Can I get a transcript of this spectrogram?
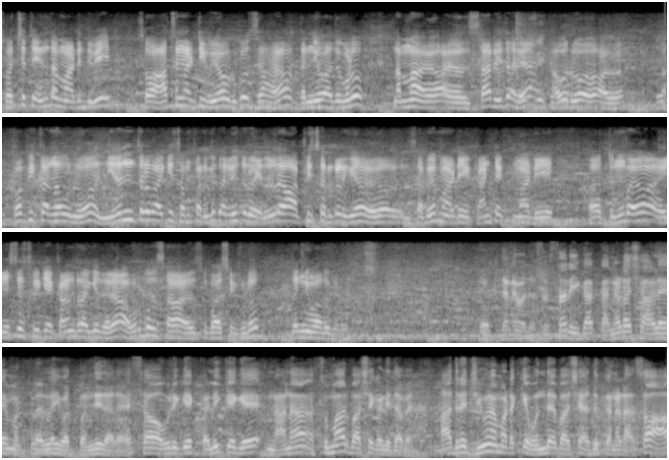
ಸ್ವಚ್ಛತೆಯಿಂದ ಮಾಡಿದ್ವಿ. ಸೊ ಹಾಸನ ಟಿ ವಿ ಅವ್ರಿಗೂ ಸಹ ಧನ್ಯವಾದಗಳು. ನಮ್ಮ ಸರ್ ಇದ್ದಾರೆ. ಅವರು ಟ್ರಾಫಿಕನ್ ಅವರು ನಿರಂತರವಾಗಿ ಸಂಪರ್ಕದಲ್ಲಿದ್ದರು. ಎಲ್ಲ ಆಫೀಸರ್ಗಳಿಗೆ ಸಭೆ ಮಾಡಿ ಕಾಂಟ್ಯಾಕ್ಟ್ ಮಾಡಿ ತುಂಬ ಯಶಸ್ವಿಗೆ ಕಾರಣರಾಗಿದ್ದಾರೆ. ಅವ್ರಿಗೂ ಸಹ ಶುಭಾಶಯಗಳು. ಧನ್ಯವಾದಗಳು. ಧನ್ಯವಾದ. ಸರ್ ಸರ್ ಈಗ ಕನ್ನಡ ಶಾಲೆ ಮಕ್ಕಳೆಲ್ಲ ಇವತ್ತು ಬಂದಿದ್ದಾರೆ. ಸೊ ಅವರಿಗೆ ಕಲಿಕೆಗೆ ನಾನಾ ಸುಮಾರು ಭಾಷೆಗಳಿದ್ದಾವೆ ಆದರೆ ಜೀವನ ಮಾಡೋಕ್ಕೆ ಒಂದೇ ಭಾಷೆ, ಅದು ಕನ್ನಡ. ಸೊ ಆ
